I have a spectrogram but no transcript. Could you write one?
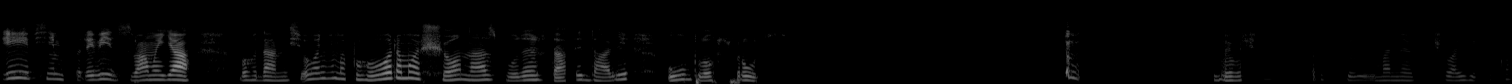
І всім привіт! З вами я, Богдан. І сьогодні ми поговоримо, що нас буде ждати далі у Fruits. Вибачте, просто у мене почалась гікавка.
